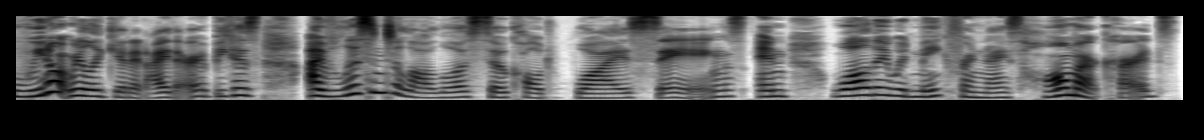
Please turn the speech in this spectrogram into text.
we don't really get it either because I've listened to Lao Luo's so called wise sayings, and while they would make for nice Hallmark cards,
